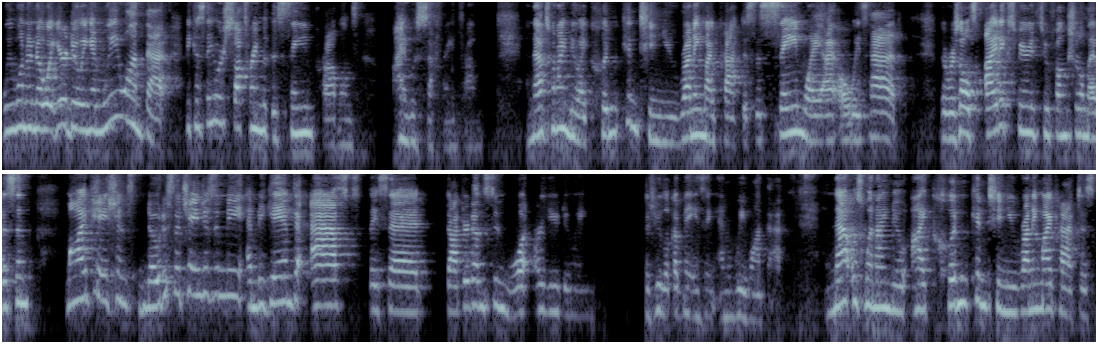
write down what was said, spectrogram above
We want to know what you're doing, and we want that because they were suffering with the same problems I was suffering from. And that's when I knew I couldn't continue running my practice the same way I always had. The results I'd experienced through functional medicine, my patients noticed the changes in me and began to ask. They said, Dr. Dunston, what are you doing? Because you look amazing and we want that. And that was when I knew I couldn't continue running my practice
